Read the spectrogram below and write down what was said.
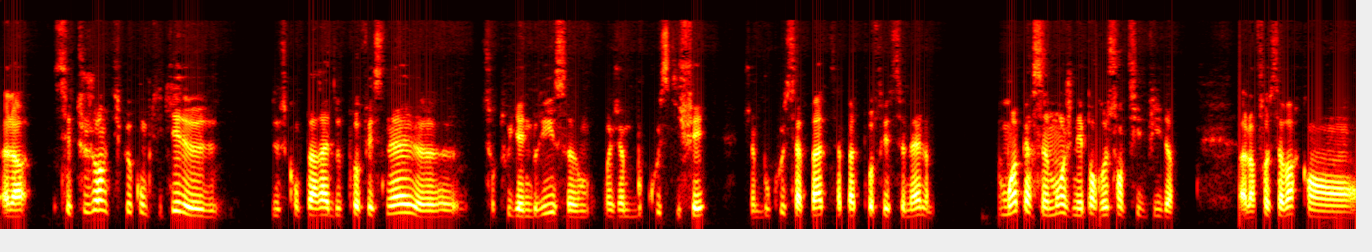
Alors, c'est toujours un petit peu compliqué de, de se comparer à d'autres professionnels, euh, surtout Yann Brice. Euh, moi, j'aime beaucoup ce qu'il fait. J'aime beaucoup sa patte, sa patte professionnelle. Moi, personnellement, je n'ai pas ressenti de vide. Alors, faut savoir qu'en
